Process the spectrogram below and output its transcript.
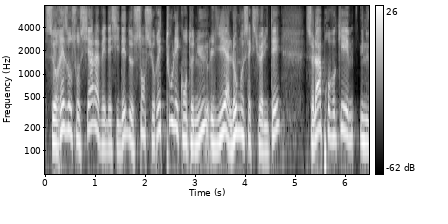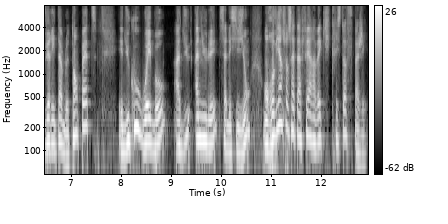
ce réseau social avait décidé de censurer tous les contenus liés à l'homosexualité. Cela a provoqué une véritable tempête et du coup Weibo a dû annuler sa décision. On revient sur cette affaire avec Christophe Paget.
